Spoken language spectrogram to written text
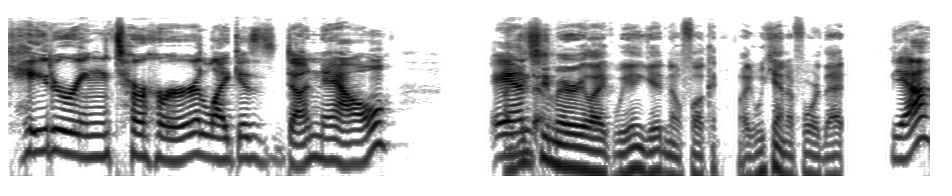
catering to her like is done now. I can And see Meri like we ain't getting no fucking like we can't afford that. yeah.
